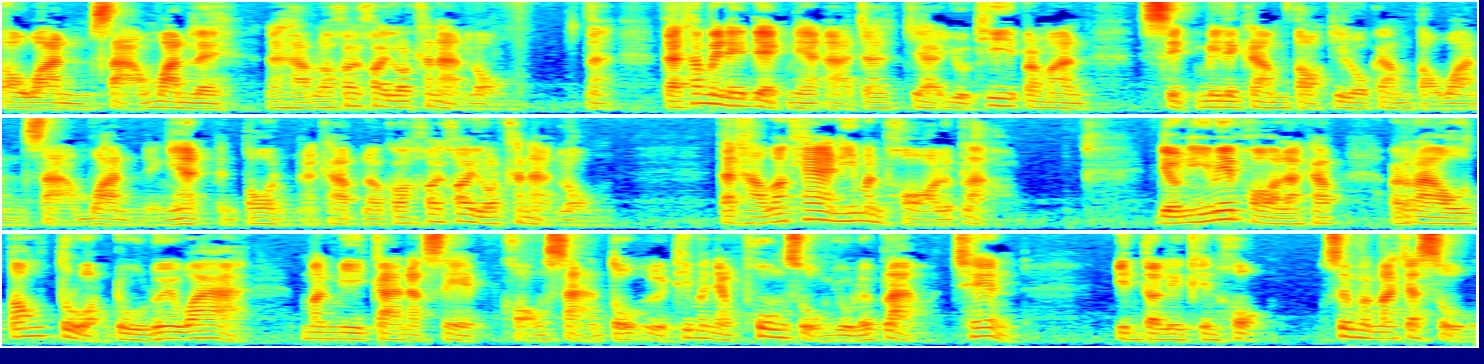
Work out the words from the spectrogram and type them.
ต่อวัน 3 วันเลยนะครับ แล้วค่อยๆ ลดขนาดลง นะแต่ถ้าเป็นในเด็กเนี่ยอาจจะจะอยู่ที่ประมาณ 10 มิลลิกรัม ต่อกิโลกรัมต่อวัน 3 วันอย่างเงี้ยเป็นต้นนะครับแล้วก็ค่อยๆ ลดขนาดลง แต่ถามว่าแค่นี้มันพอหรือเปล่า เดี๋ยวนี้ไม่พอแล้วครับ เราต้องตรวจดูด้วยว่ามันมีการอักเสบของสารตัวอื่นที่มันยังพุ่งสูงอยู่หรือเปล่า เช่นอินเตอร์ลีคิน 6 ซึ่งมันมักจะสูง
